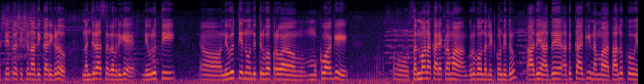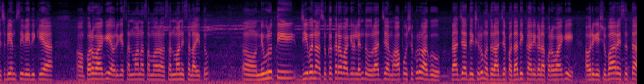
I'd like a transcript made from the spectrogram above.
ಕ್ಷೇತ್ರ ಶಿಕ್ಷಣಾಧಿಕಾರಿಗಳು ನಂಜರಾಜ್ ಸರ್ ಅವರಿಗೆ ನಿವೃತ್ತಿ ನಿವೃತ್ತಿಯನ್ನು ಹೊಂದುತ್ತಿರುವ ಪರವ, ಮುಖವಾಗಿ ಸನ್ಮಾನ ಕಾರ್ಯಕ್ರಮ ಗುರುಭವನದಲ್ಲಿ ಇಟ್ಕೊಂಡಿದ್ರು. ಅದೇ ಅದೇ, ಅದಕ್ಕಾಗಿ ನಮ್ಮ ತಾಲೂಕು ಎಸ್ ಡಿ ಎಂ ಸಿ ವೇದಿಕೆಯ ಪರವಾಗಿ ಅವರಿಗೆ ಸನ್ಮಾನ ಸಮ, ಸನ್ಮಾನಿಸಲಾಯಿತು. ನಿವೃತ್ತಿ ಜೀವನ ಸುಖಕರವಾಗಿರಲೆಂದು ರಾಜ್ಯ ಮಹಾಪೋಷಕರು ಹಾಗೂ ರಾಜ್ಯಾಧ್ಯಕ್ಷರು ಮತ್ತು ರಾಜ್ಯ ಪದಾಧಿಕಾರಿಗಳ ಪರವಾಗಿ ಅವರಿಗೆ ಶುಭ ಹಾರೈಸುತ್ತಾ,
